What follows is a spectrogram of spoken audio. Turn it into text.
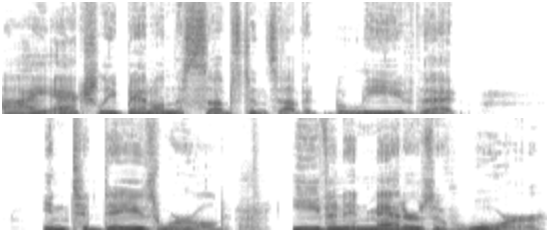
I actually been on the substance of it, believe that in today's world, even in matters of war,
